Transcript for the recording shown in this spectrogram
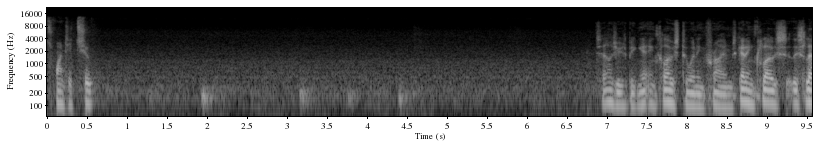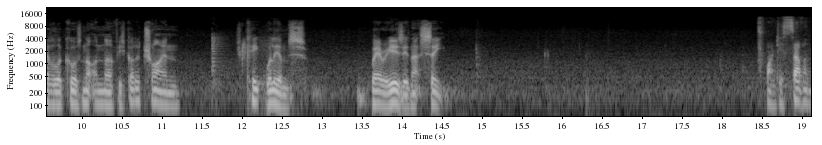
22. Tells you he's been getting close to winning frames. Getting close at this level, of course, not enough. He's got to try and keep Williams where he is in that seat. 27.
